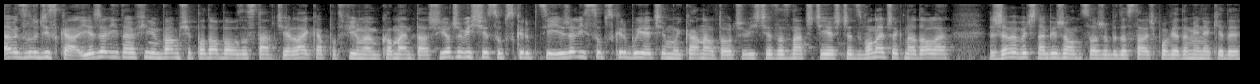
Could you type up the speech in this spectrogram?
A więc ludziska, jeżeli ten film wam się podobał, zostawcie lajka pod filmem, komentarz i oczywiście subskrypcję. Jeżeli subskrybujecie mój kanał, to oczywiście zaznaczcie jeszcze dzwoneczek na dole, żeby być na bieżąco, żeby dostawać powiadomienia, kiedy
